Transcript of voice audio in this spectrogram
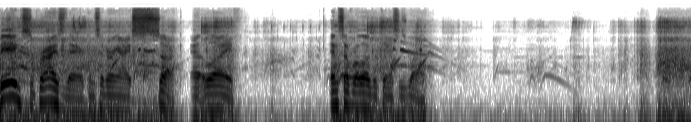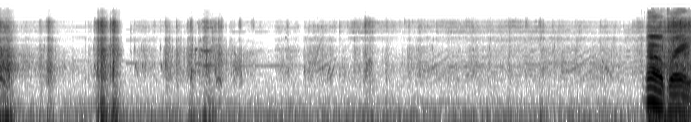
Big surprise there, considering I suck at life and several other things as well. Oh, great.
